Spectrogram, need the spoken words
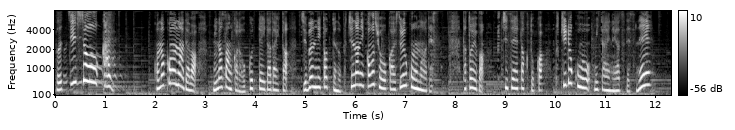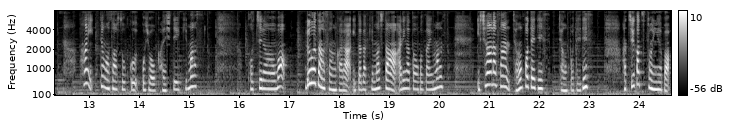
プチ紹介。このコーナーでは皆さんから送っていただいた自分にとってのプチ何かを紹介するコーナーです。例えばプチ贅沢とかプチ旅行みたいなやつですね。はい。では早速ご紹介していきます。こちらはルーザーさんからいただきました。ありがとうございます。石原さん、ちゃんぽてです。ちゃんぽてです。8月といえば、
